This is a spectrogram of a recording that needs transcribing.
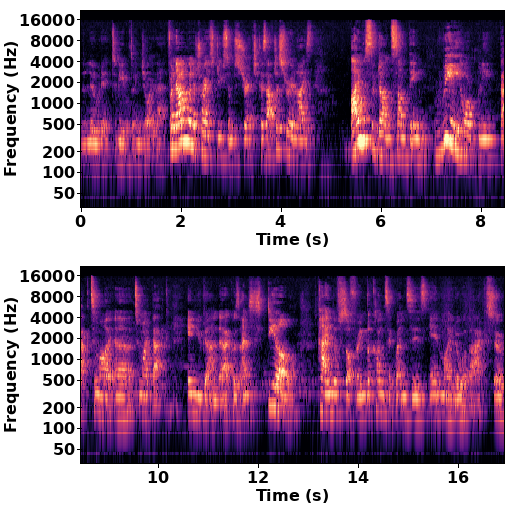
loaded to be able to enjoy that. For now, I'm going to try to do some stretch because I've just realized I must have done something really horribly back to my uh, to my back in Uganda because I'm still kind of suffering the consequences in my lower back. So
